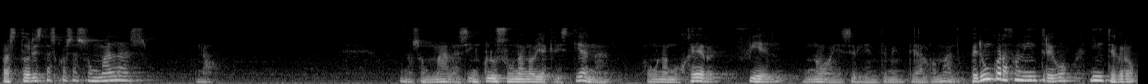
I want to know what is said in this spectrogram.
Pastor, ¿estas cosas son malas? No. No son malas. Incluso una novia cristiana, o una mujer fiel no es evidentemente algo malo. Pero un corazón íntegro, íntegro,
